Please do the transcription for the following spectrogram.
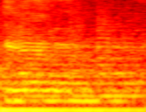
get it.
